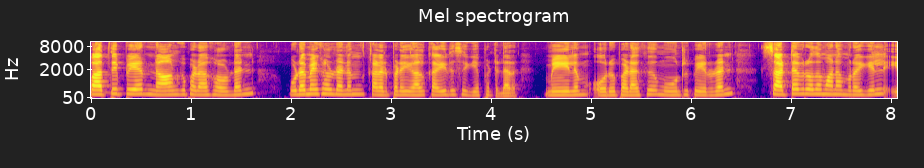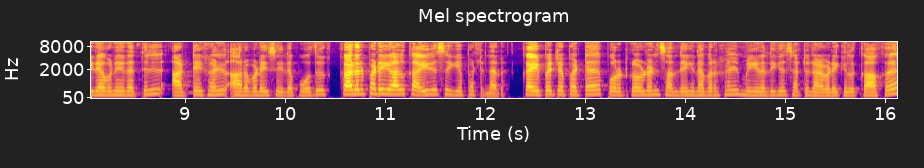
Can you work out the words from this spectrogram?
பத்து பேர் நான்கு படகுகளுடன் உடைமைகளுடனும் கடற்படையால் கைது செய்யப்பட்டனர். மேலும் ஒரு படகு மூன்று பேருடன் சட்டவிரோதமான முறையில் இரவு நேரத்தில் அட்டைகள் அறுவடை செய்தபோது கடற்படையால் கைது செய்யப்பட்டனர். கைப்பற்றப்பட்ட பொருட்களுடன் சந்தேக நபர்கள் மேலதிக சட்ட நடவடிக்கைகளுக்காக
